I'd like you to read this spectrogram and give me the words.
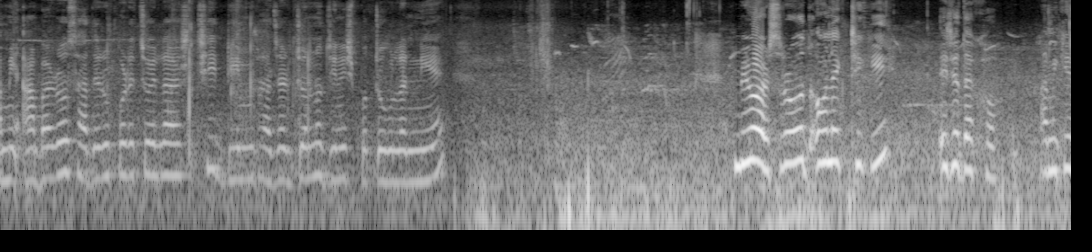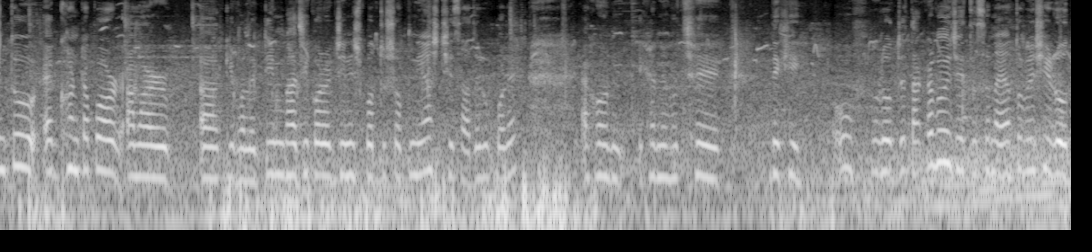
আমি আবারও ছাদের উপরে চলে আসছি ডিম ভাজার জন্য জিনিসপত্রগুলো নিয়ে। ভিউয়ার্স, রোদ অনেক ঠিকই। এই যে দেখো, আমি কিন্তু এক ঘণ্টা পর আমার কি বলে, ডিম ভাজি করার জিনিসপত্র সব নিয়ে আসছি ছাদের উপরে। এখন এখানে হচ্ছে, দেখি ও রোদে তাকানোই যেতেছে না, এত বেশি রোদ।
